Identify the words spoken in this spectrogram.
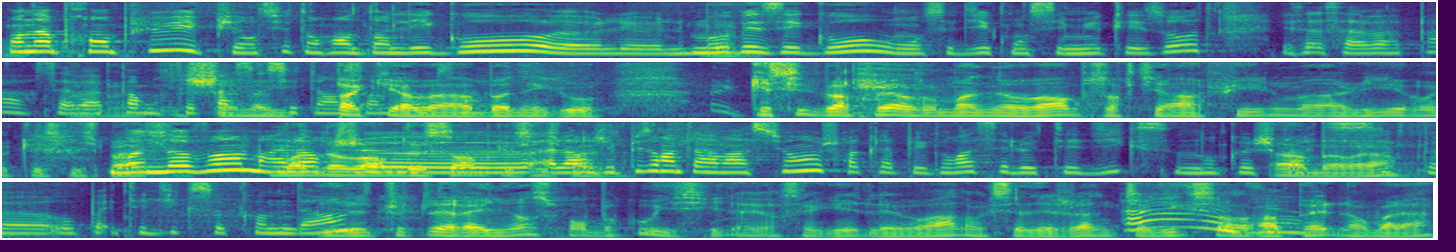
On n'apprend plus et puis ensuite on rentre dans l'ego, euh, le, le mauvais ego où on se dit qu'on sait mieux que les autres et ça, ça va pas. Ça va pas. On fait Je pas société pas ensemble. qu'il y avait un bon ego. Qu'est-ce qu'il doit faire au mois de novembre? Sortir un film, un livre? Qu'est-ce qui se passe? Mois de novembre, alors, novembre, je- décembre, qu'est-ce qui se alors j'ai plusieurs interventions. Je crois que la plus grosse c'est le TEDx, donc je Ah, bah participe euh, au TEDx Il Countdown. y a Toutes les réunions se font beaucoup ici, d'ailleurs, c'est gai de les voir. Donc c'est déjà une TEDx, on le Ah, rappelle. Donc voilà,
